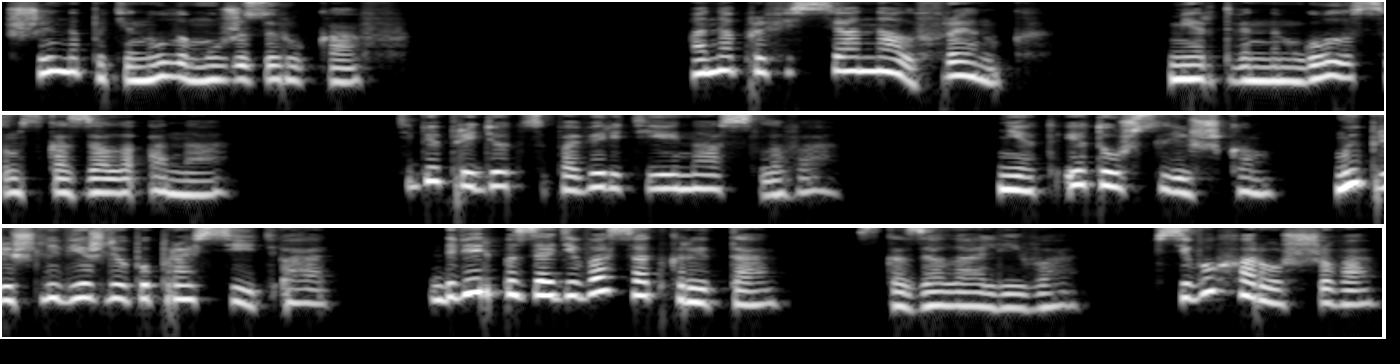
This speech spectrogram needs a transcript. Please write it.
Шина потянула мужа за рукав. «Она профессионал, Фрэнк», — мертвенным голосом сказала она. «Тебе придется поверить ей на слово». «Нет, это уж слишком. Мы пришли вежливо попросить, а...» «Дверь позади вас открыта», — сказала Олива. «Всего хорошего».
